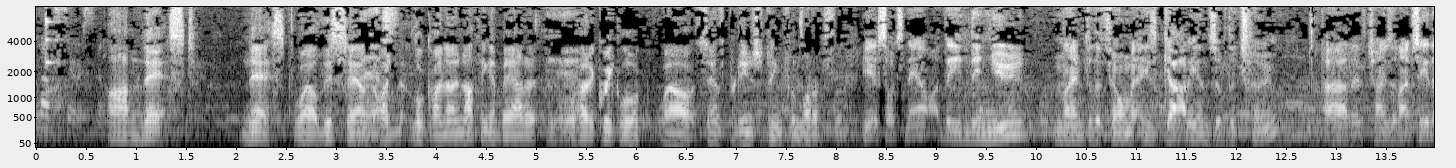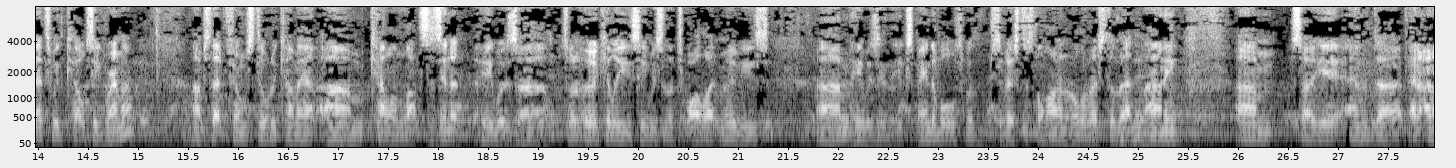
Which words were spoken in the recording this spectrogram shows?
Love Sarah Snook. Um, Nest. Nest. Wow, this sounds. I, look, I know nothing about it. I've had a quick look. Wow, it sounds pretty interesting from what I've seen. Yeah, so it's now the the new name for the film is Guardians of the Tomb. Uh, they've changed the name. See, that's with Kelsey Grammer. Um, so that film's still to come out. Um, Kellan Lutz is in it. He was uh, sort of Hercules. He was in the Twilight movies. Um, he was in the Expendables with Sylvester Stallone and all the rest of that, and Arnie. Um, so yeah, and, uh, and, and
